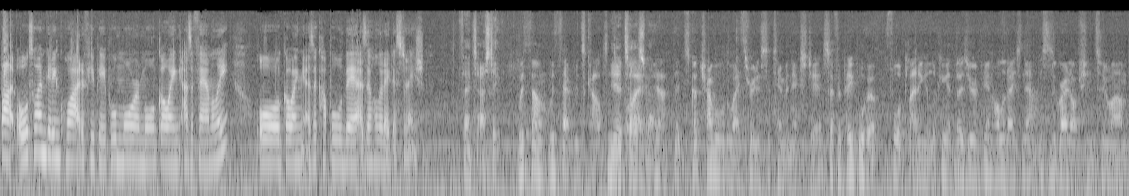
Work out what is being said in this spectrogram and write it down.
But also, I'm getting quite a few people more and more going as a family or going as a couple there as a holiday destination. Fantastic. With um with that Ritz Carlton Yeah, tell us about yeah, it's got travel all the way through to September next year. So for people who are forward planning and looking at those European holidays now, this is a great option to um,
